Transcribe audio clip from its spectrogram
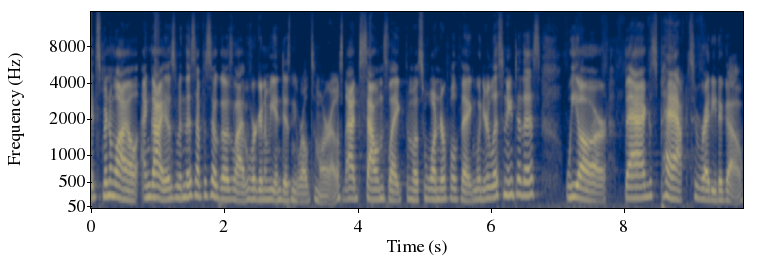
It's been a while. And guys, when this episode goes live, we're going to be in Disney World tomorrow. That sounds like the most wonderful thing. When you're listening to this, we are bags packed, ready to go.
